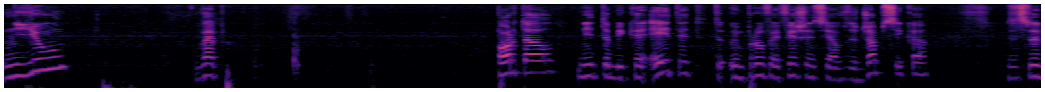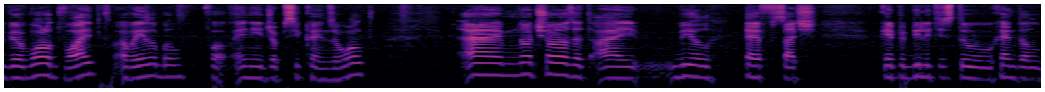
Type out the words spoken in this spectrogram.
new web portal need to be created to improve efficiency of the job seeker. This will be worldwide available for any job seeker in the world. I'm not sure that I will have such capabilities to handle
